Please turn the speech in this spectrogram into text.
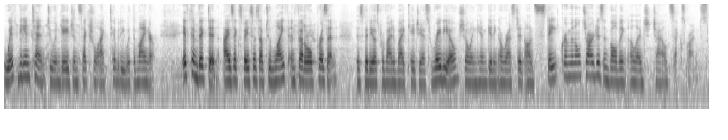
with the intent to engage in sexual activity with the minor. If convicted, Isaacs faces up to life in federal prison. This video is provided by KJAS Radio, showing him getting arrested on state criminal charges involving alleged child sex crimes.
